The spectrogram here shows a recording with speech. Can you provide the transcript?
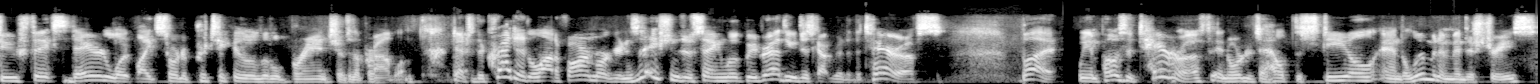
to fix their like sort of particular little branch of the problem. Now, to the credit, a lot of farm organizations are saying, look, we'd rather you just got rid of the tariffs, but we impose a tariff in order to help the steel and aluminum industries.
